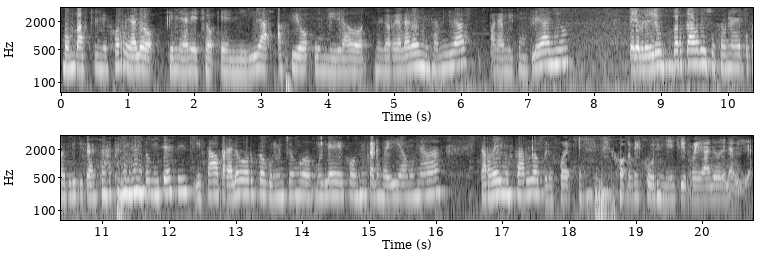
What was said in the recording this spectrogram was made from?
Bombas, el mejor regalo que me han hecho en mi vida ha sido un vibrador. Me lo regalaron mis amigas para mi cumpleaños, pero me lo dieron súper tarde. Yo estaba en una época crítica, estaba terminando mi tesis y estaba para el orto, con un chongo muy lejos, nunca nos veíamos nada. Tardé en usarlo, pero fue el mejor descubrimiento y regalo de la vida.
